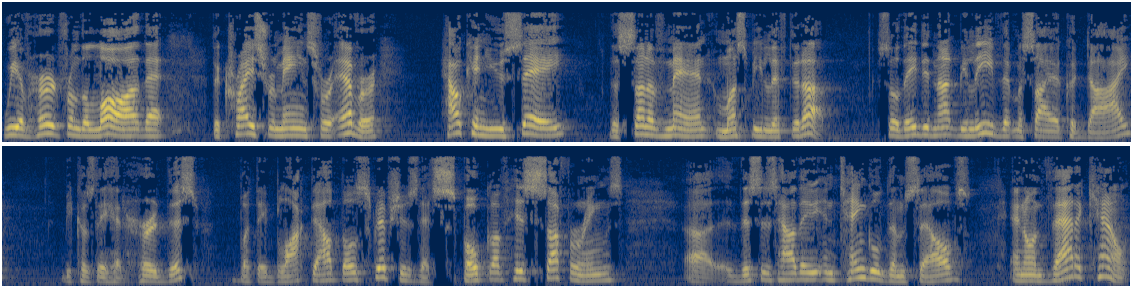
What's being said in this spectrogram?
We have heard from the law that the Christ remains forever. How can you say the Son of Man must be lifted up? So they did not believe that Messiah could die because they had heard this, but they blocked out those scriptures that spoke of his sufferings. Uh, this is how they entangled themselves. And on that account,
